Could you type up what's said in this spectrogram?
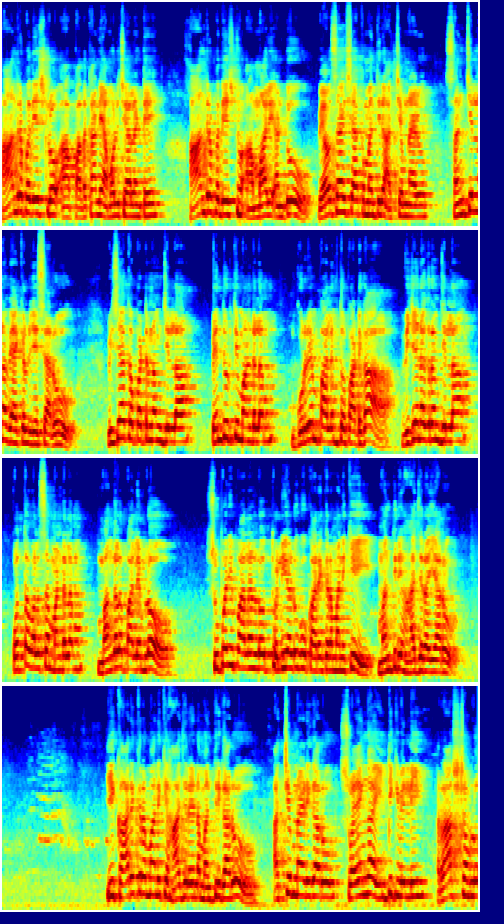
ఆంధ్రప్రదేశ్లో ఆ పథకాన్ని అమలు చేయాలంటే ఆంధ్రప్రదేశ్ను అమ్మాలి అంటూ వ్యవసాయ శాఖ మంత్రి అచ్చెన్నాయుడు సంచలన వ్యాఖ్యలు చేశారు. విశాఖపట్నం జిల్లా పెందుర్తి మండలం గుర్రెంపాలెంతో పాటుగా విజయనగరం జిల్లా కొత్త వలస మండలం మంగళపాలెంలో సుపరిపాలనలో తొలి అడుగు కార్యక్రమానికి మంత్రి హాజరయ్యారు. ఈ కార్యక్రమానికి హాజరైన మంత్రి గారు అచ్చెన్నాయుడు గారు స్వయంగా ఇంటికి వెళ్ళి రాష్ట్రంలో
